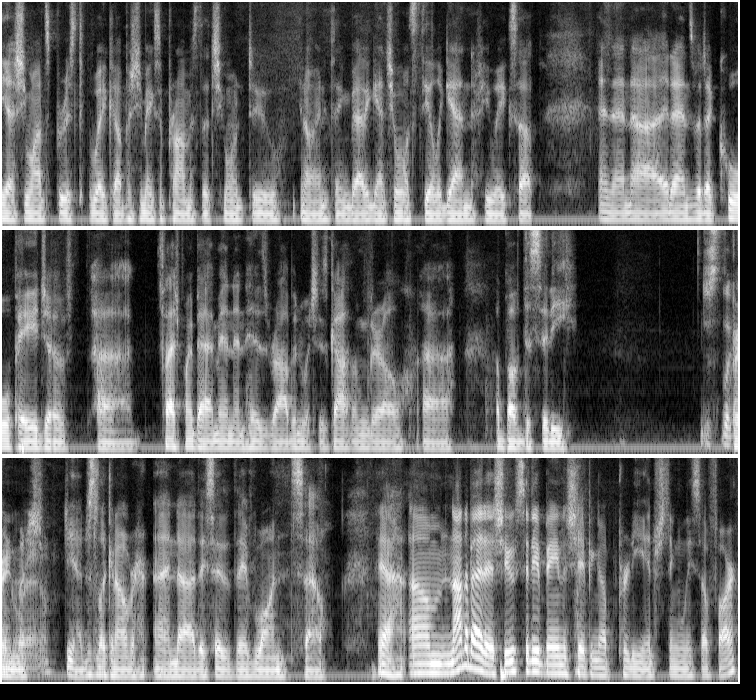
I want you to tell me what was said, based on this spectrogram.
yeah, she wants Bruce to wake up, and she makes a promise that she won't do you know anything bad again. She won't steal again if he wakes up. And then uh, it ends with a cool page of uh, Flashpoint Batman and his Robin, which is Gotham Girl, uh, above the city, Just looking pretty around. much. Yeah, just looking over, and uh, they say that they've won. So, yeah, um, not a bad issue. City of Bane is shaping up pretty interestingly so far.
